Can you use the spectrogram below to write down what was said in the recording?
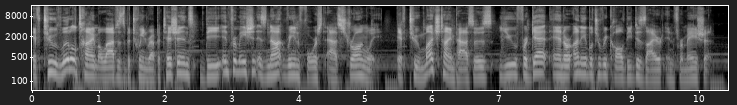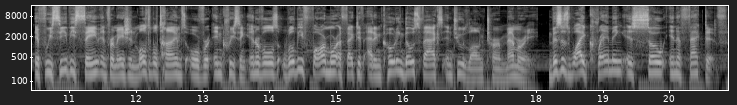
If too little time elapses between repetitions, the information is not reinforced as strongly. If too much time passes, you forget and are unable to recall the desired information. If we see the same information multiple times over increasing intervals, we'll be far more effective at encoding those facts into long-term memory. This is why cramming is so ineffective.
